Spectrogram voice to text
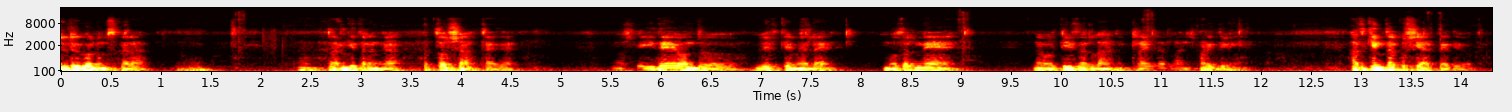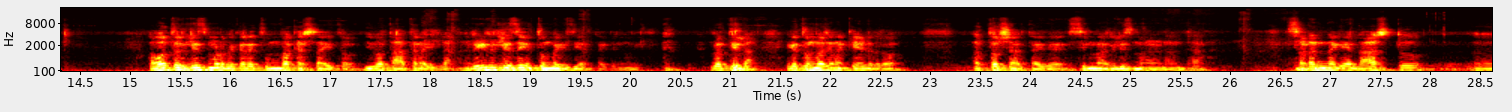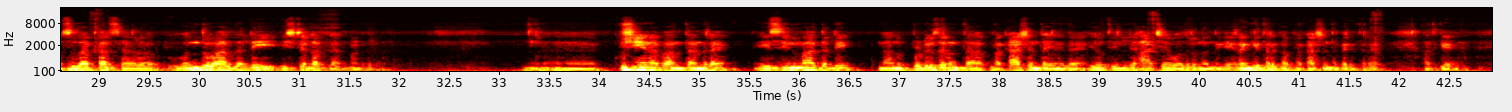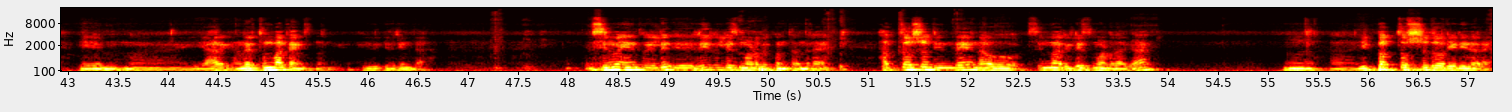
ಎಲ್ರಿಗೂ ನಮಸ್ಕಾರ. ರಂಗಿತರಂಗ ಹತ್ತು ವರ್ಷ ಆಗ್ತಾ ಇದೆ. ಮೋಸ್ಟ್ಲಿ ಇದೇ ಒಂದು ವೇದಿಕೆ ಮೇಲೆ ಮೊದಲನೇ ನಾವು ಟೀಸರ್ ಲಾ ಟ್ರೈಲರ್ ಲಾಂಚ್ ಮಾಡಿದ್ದೀವಿ. ಅದಕ್ಕಿಂತ ಖುಷಿ ಆಗ್ತಾ ಇದೆ ಇವತ್ತು ಅವತ್ತು ರಿಲೀಸ್ ಮಾಡ್ಬೇಕಾದ್ರೆ ತುಂಬ ಕಷ್ಟ ಆಯಿತು. ಇವತ್ತು ಆ ಥರ ಇಲ್ಲ. ರೀ ರಿಲೀಸ್ ತುಂಬ ಈಸಿ ಆಗ್ತಾ ಇದೆ ನಮಗೆ. ಗೊತ್ತಿಲ್ಲ. ಈಗ ತುಂಬ ಜನ ಕೇಳಿದ್ರು, ಹತ್ತು ವರ್ಷ ಆಗ್ತಾ ಇದೆ, ಸಿನಿಮಾ ರಿಲೀಸ್ ಮಾಡೋಣ ಅಂತ. ಸಡನ್ನಾಗೆ ಲಾಸ್ಟು ಲಾಸ್ಟ್ ಸುಧಾಕರ್ ಸರ್ ಒಂದು ವಾರದಲ್ಲಿ ಇಷ್ಟೆಲ್ಲ ಪ್ಲಾನ್ ಮಾಡಿದ್ರು. ಖುಷಿ ಏನಪ್ಪ ಅಂತಂದ್ರೆ ಈ ಸಿನಿಮಾದಲ್ಲಿ ನಾನು ಪ್ರೊಡ್ಯೂಸರ್ ಅಂತ ಪ್ರಕಾಶ್ ಅಂತ ಏನಿದೆ, ಇವತ್ತು ಇಲ್ಲಿ ಆಚೆ ಹೋದ್ರು ನನಗೆ ರಂಗಿತರಕ ಪ್ರಕಾಶ್ ಅಂತ ಕರೀತಾರೆ. ಅದಕ್ಕೆ ಈ ಯಾರು ಅಂದ್ರೆ ತುಂಬಾ ಥ್ಯಾಂಕ್ಸ್ ನನಗೆ ಇದರಿಂದ. ಸಿನಿಮಾ ಏನಕ್ಕೆ ರೀ ರಿಲೀಸ್ ಮಾಡಬೇಕು ಅಂತಂದ್ರೆ, ಹತ್ತು ವರ್ಷದ ಹಿಂದೆ ನಾವು ಸಿನಿಮಾ ರಿಲೀಸ್ ಮಾಡಿದಾಗ ಇಪ್ಪತ್ತು ವರ್ಷದವ್ರು ಏನಿದ್ದಾರೆ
